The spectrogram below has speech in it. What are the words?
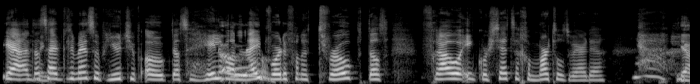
Ja, denk dat zijn de mensen op YouTube ook. Dat ze helemaal Oh. lijp worden van het trope dat vrouwen in corsetten gemarteld werden. Ja, Ja,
